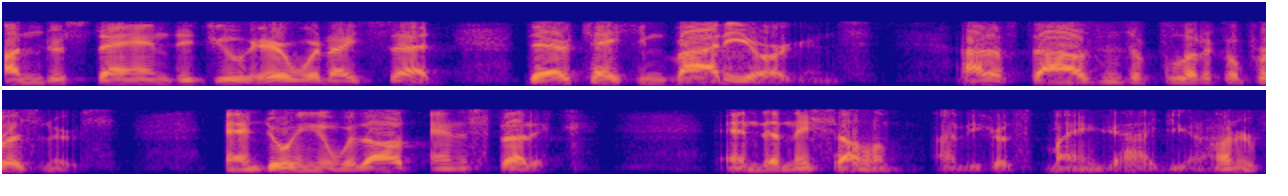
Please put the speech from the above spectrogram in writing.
understand? Did you hear what I said? They're taking body organs out of thousands of political prisoners and doing it without anesthetic and then they sell them uh, because my God, you get 150,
